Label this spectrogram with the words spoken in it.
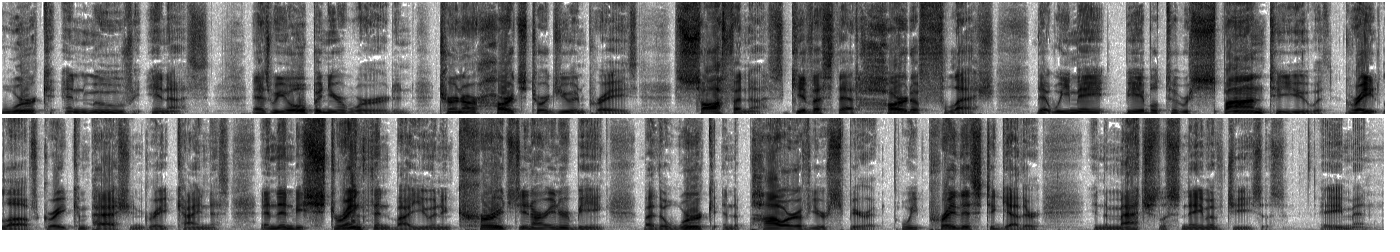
Work and move in us. As we open your word and turn our hearts towards you in praise, soften us, give us that heart of flesh that we may be able to respond to you with great love, great compassion, great kindness, and then be strengthened by you and encouraged in our inner being by the work and the power of your Spirit. We pray this together in the matchless name of Jesus. Amen.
